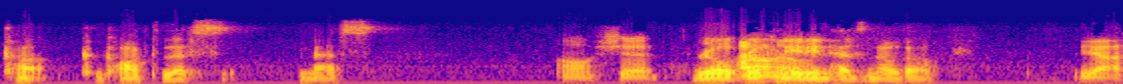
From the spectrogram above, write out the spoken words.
co- concoct this mess. Oh shit! Real real Canadian know. heads know though. Yeah,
